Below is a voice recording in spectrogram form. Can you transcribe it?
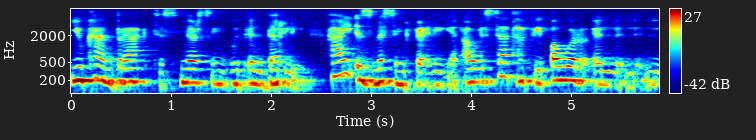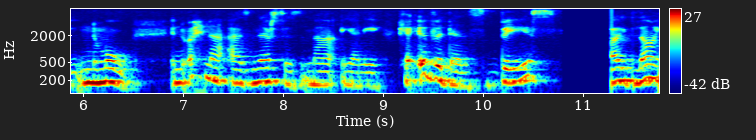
you can practice nursing with elderly. هاي is missing فعليا. أو لساتها في طور النمو. إنه إحنا as nurses ما يعني ك evidence base guideline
